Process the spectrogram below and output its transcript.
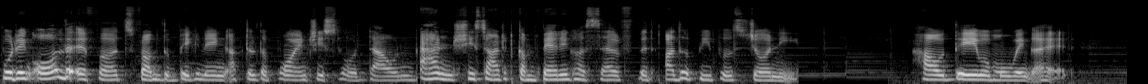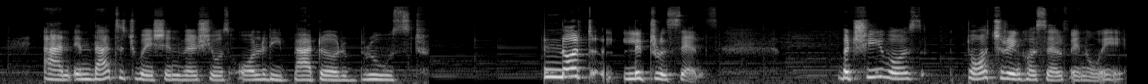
putting all the efforts from the beginning up till the point she slowed down and she started comparing herself with other people's journey how they were moving ahead. And in that situation where she was already battered, bruised, not literal sense, but she was torturing herself in a way.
